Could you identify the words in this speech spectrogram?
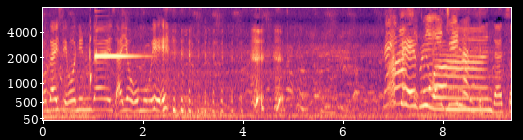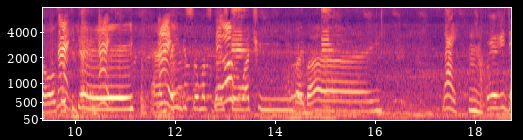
Oh guys, si Onin guys, ayaw umuwi. okay everyone, that's all for today. And thank you so much guys for watching. Bye bye. Nay, Hmm. Kuya EJ,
